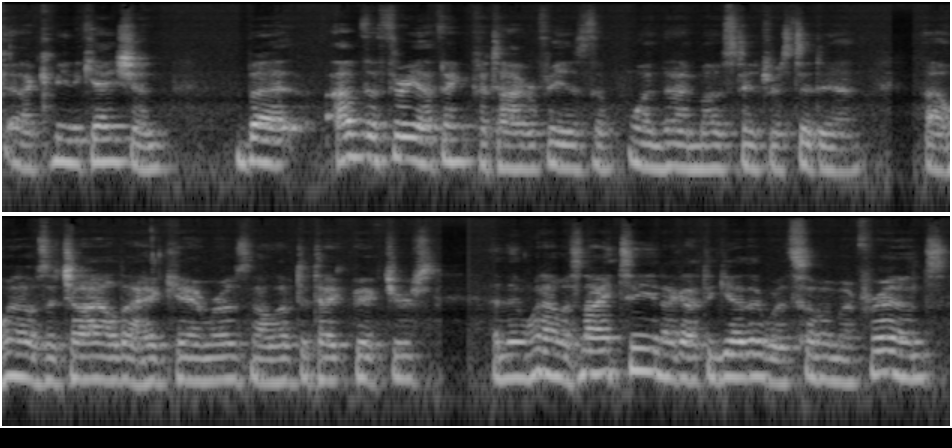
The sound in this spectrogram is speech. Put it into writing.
uh, communication. But of the three, I think photography is the one that I'm most interested in. Uh, when I was a child, I had cameras and I loved to take pictures. And then when I was 19, I got together with some of my friends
